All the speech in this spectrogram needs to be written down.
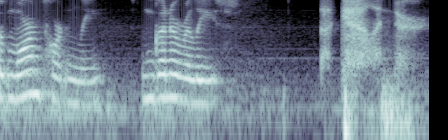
But more importantly, I'm gonna release a calendar.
